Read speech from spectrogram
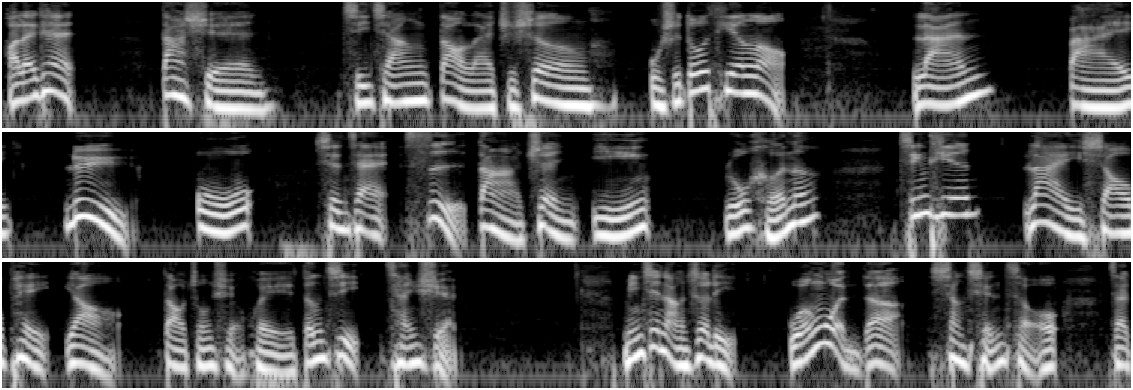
好，来看大选即将到来，只剩五十多天了，蓝、白、绿。五，现在四大阵营如何呢？今天赖萧佩要到中选会登记参选，民进党这里稳稳的向前走，再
